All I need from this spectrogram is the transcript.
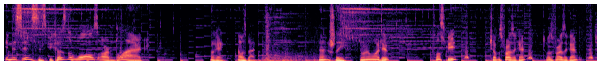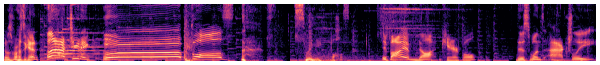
in this instance, because the walls are black, Okay, that was bad. Actually, what do I want to do? Full speed. Jump as far as I can. Jump as far as I can. Jump as far as I can. Ah, cheating! Oh, balls! Swinging balls. If I am not careful, this one's actually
